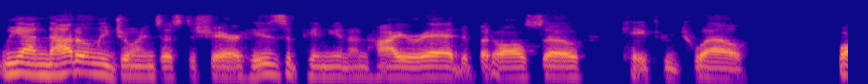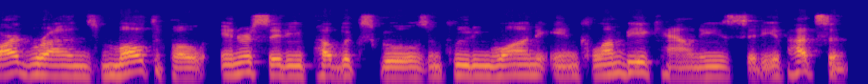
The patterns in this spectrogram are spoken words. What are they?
Leon not only joins us to share his opinion on higher ed, but also K through 12. Bard runs multiple inner city public schools, including one in Columbia County's city of Hudson.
